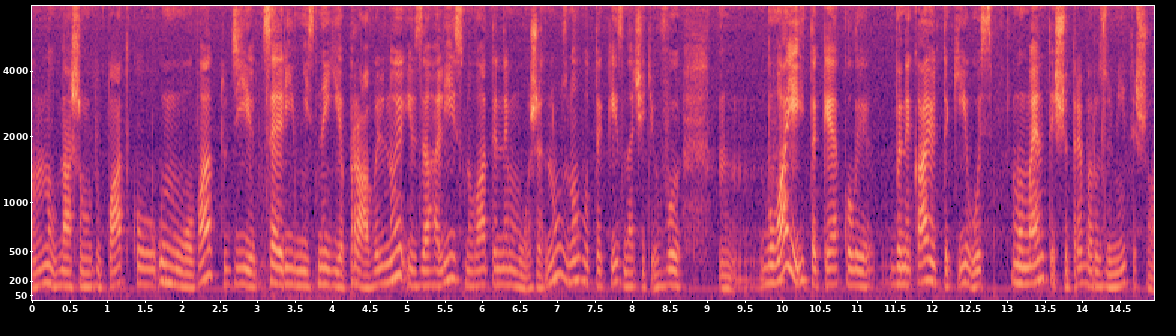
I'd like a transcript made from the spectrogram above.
ну, в нашому випадку, умова. Тоді ця рівність не є правильною і взагалі існувати не може. Ну, знову таки, значить, в буває і таке, коли виникають такі ось моменти, що треба розуміти, що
